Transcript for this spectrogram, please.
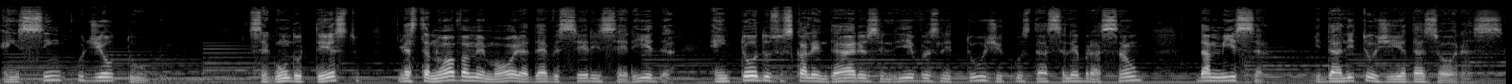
em 5 de outubro. Segundo o texto, Esta nova memória deve ser inserida em todos os calendários e livros litúrgicos da celebração da missa e da liturgia das horas,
